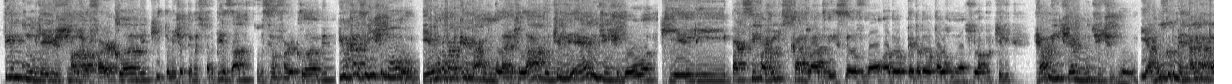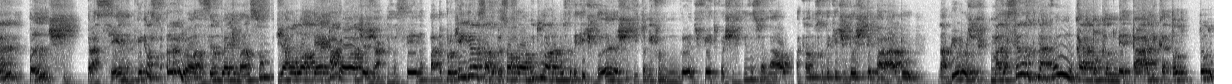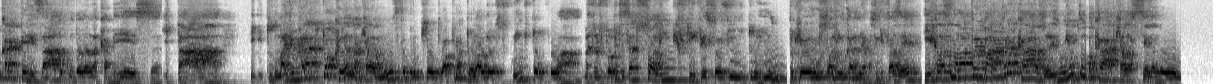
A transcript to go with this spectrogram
ter um clube de RPG chamado Hellfire Club, que também já tem uma história pesada sobre esse Hellfire Club. E o cara é gente boa. E ele mostra porque ele tá com os moleques lá, porque ele é muito gente boa, que ele participa, ajuda os caras lá a vencer os monstros, a derrotar os monstros lá, porque ele realmente é muito gente boa. E a música do Metallica traz um punch pra cena, porque aquela cena é maravilhosa. A cena do Ed Manson já rolou até paródia já com essa cena. Porque é engraçado, o pessoal falava muito lá da música da Kate Bush, que também foi um grande feito que eu achei sensacional. Aquela música da Kate Bush ter parado na Billboard, mas a cena com o cara tocando metálica, todo, todo caracterizado, com banda na cabeça, guitarra, e, tudo mais, e o cara tocando aquela música, porque o próprio ator lá, o Joseph Quinn, que tocou a Master of Puppets, exceto o solinho que quem fez foi o filho do Trujillo, porque o solinho o cara não ia conseguir fazer. E aquela cena lá foi para por acaso, eles não iam colocar aquela cena no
